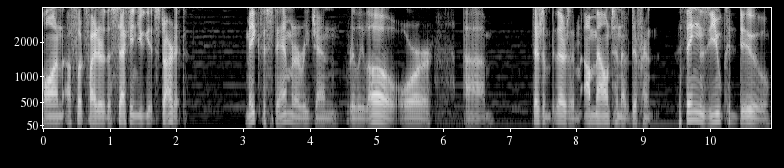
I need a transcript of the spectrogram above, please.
on a foot fighter the second you get started? Make the stamina regen really low or um, there's a there's a, mountain of different things you could do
